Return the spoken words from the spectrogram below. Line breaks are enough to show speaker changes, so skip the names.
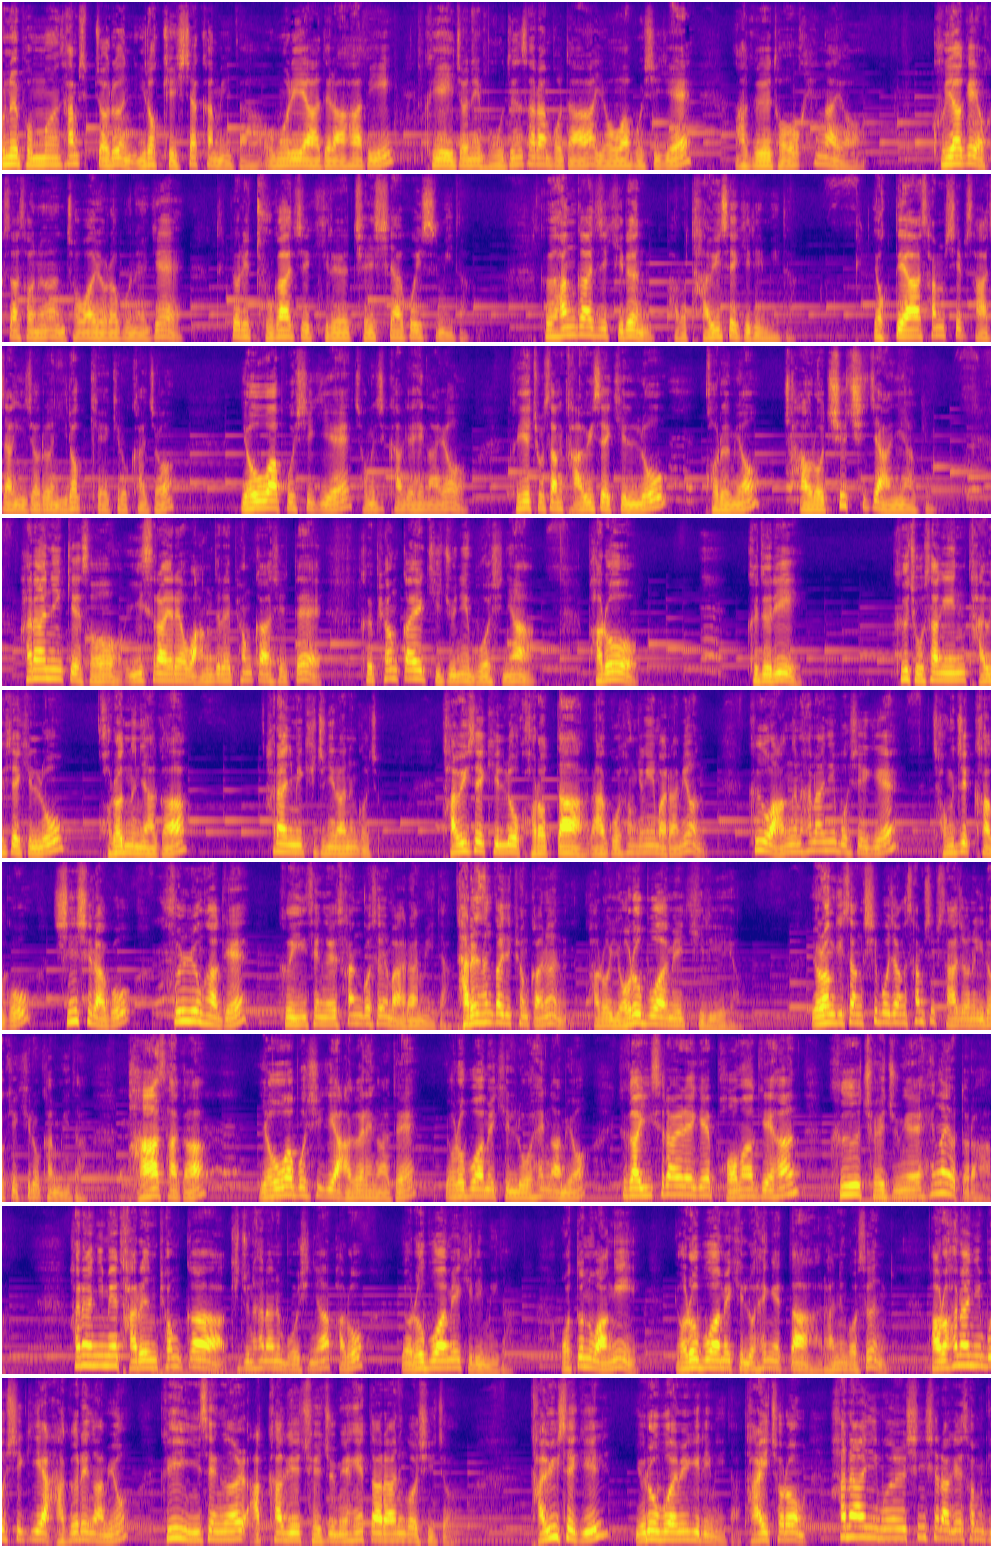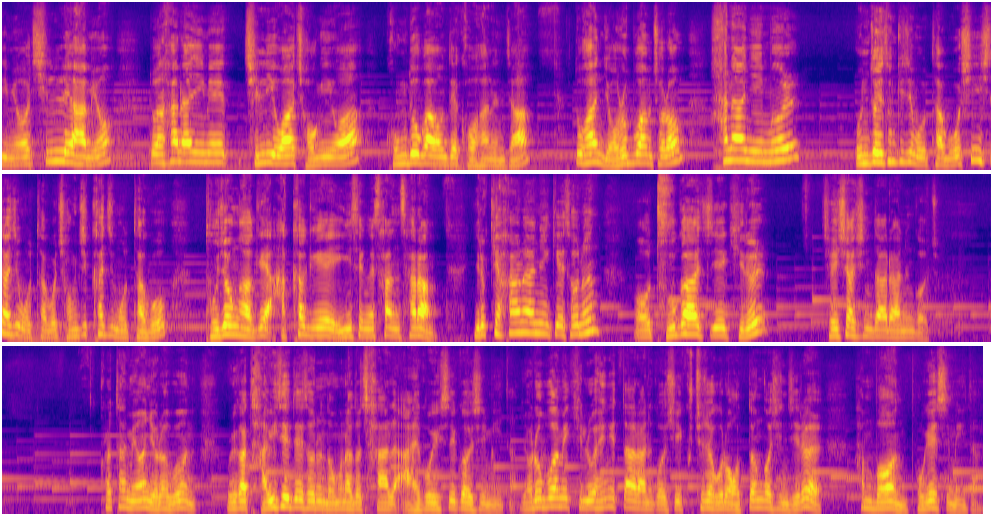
오늘 본문 30절은 이렇게 시작합니다. 오므리의 아들 아합이 그의 이전의 모든 사람보다 여호와 보시기에 악을 더욱 행하여 구약의 역사서는 저와 여러분에게 특별히 두 가지 길을 제시하고 있습니다. 그 한 가지 길은 바로 다윗의 길입니다. 역대하 34장 2절은 이렇게 기록하죠. 여호와 보시기에 정직하게 행하여 그의 조상 다윗의 길로 걸으며 좌우로 치우치지 아니하고 하나님께서 이스라엘의 왕들을 평가하실 때 그 평가의 기준이 무엇이냐? 바로 그들이 그 조상인 다윗의 길로 걸었느냐가 하나님의 기준이라는 거죠. 다윗의 길로 걸었다라고 성경이 말하면 그 왕은 하나님 보시기에 정직하고 신실하고 훌륭하게 그 인생을 산 것을 말합니다. 다른 한 가지 평가는 바로 여로보암의 길이에요. 열왕기상 15장 34절은 이렇게 기록합니다. 바하사가 여호와 보시기에 악을 행하되 여로보암의 길로 행하며 그가 이스라엘에게 범하게 한 그 죄 중에 행하였더라. 하나님의 다른 평가 기준 하나는 무엇이냐? 바로 여로보암의 길입니다. 어떤 왕이 여로보암의 길로 행했다라는 것은 바로 하나님 보시기에 악을 행하며 그의 인생을 악하게 죄 중에 행했다라는 것이죠. 다윗의 길, 여로보암의 길입니다. 다윗처럼 하나님을 신실하게 섬기며 신뢰하며 또한 하나님의 진리와 정의와 공도 가운데 거하는 자, 또한 여로보암처럼 하나님을 온전히 섬기지 못하고 신실하지 못하고 정직하지 못하고 부정하게 악하게 인생을 산 사람 이렇게 하나님께서는 어, 두 가지의 길을 제시하신다라는 거죠. 그렇다면 여러분 우리가 다윗에 대해서는 너무나도 잘 알고 있을 것입니다. 여로보암의 길로 행했다라는 것이 구체적으로 어떤 것인지를 한번 보겠습니다.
